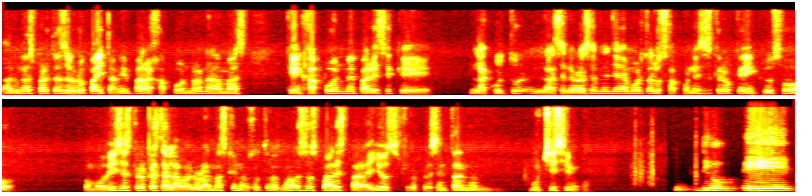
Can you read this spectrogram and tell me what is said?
algunas partes de Europa y también para Japón, ¿no? Nada más que en Japón me parece que la cultura, la celebración del Día de Muertos de los japoneses creo que incluso, como dices, creo que hasta la valoran más que nosotros, ¿no? Esos pares para ellos representan muchísimo. Digo, eh,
